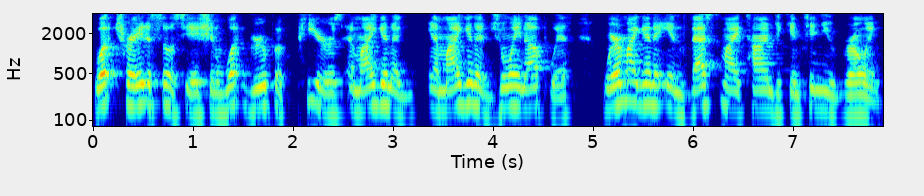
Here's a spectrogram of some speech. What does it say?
what trade association, what group of peers am I gonna am I gonna join up with? Where am I gonna invest my time to continue growing?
